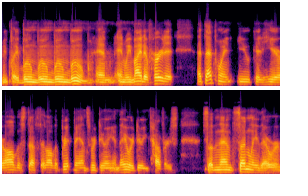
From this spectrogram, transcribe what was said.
we play boom boom boom boom and and we might have heard it at that point you could hear all the stuff that all the brit bands were doing and they were doing covers. So then suddenly there were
